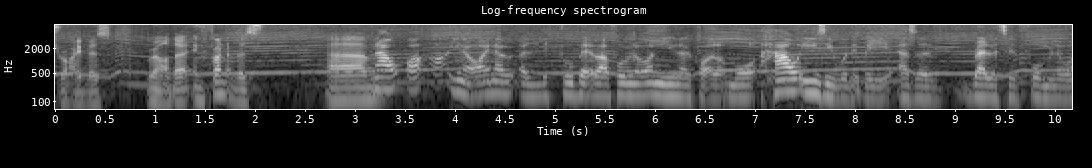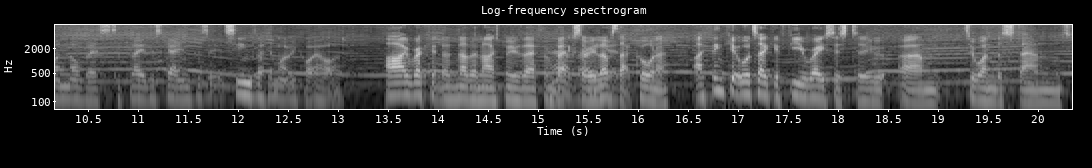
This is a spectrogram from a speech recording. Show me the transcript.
drivers rather, in front of us. Um, Now, I, I, you know, I know a little bit about Formula One. You know quite a lot more. How easy would it be as a relative Formula One novice to play this game? Because it seems like it might be quite hard. I reckon another nice move there from Yeah, very He loves good. that corner. I think it will take a few races to um, to understand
